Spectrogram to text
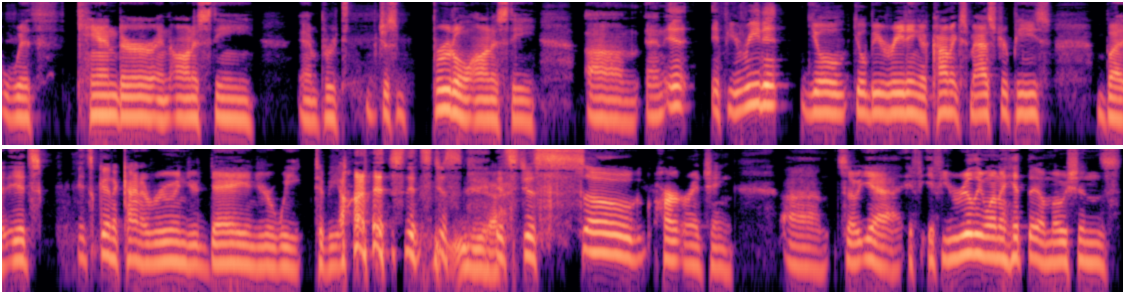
with candor and honesty and brut- just brutal honesty. Um, and it, if you read it, you'll you'll be reading a comics masterpiece, but it's it's going to kind of ruin your day and your week. To be honest, it's just yeah. it's just so heart wrenching. Um, so yeah, if if you really want to hit the emotions,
